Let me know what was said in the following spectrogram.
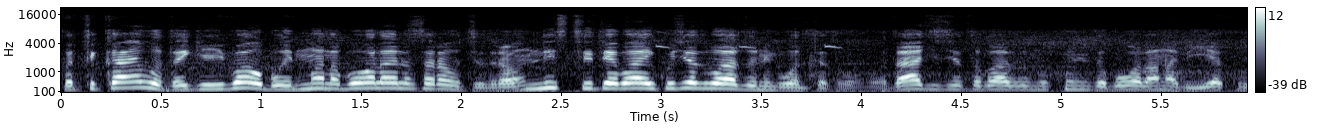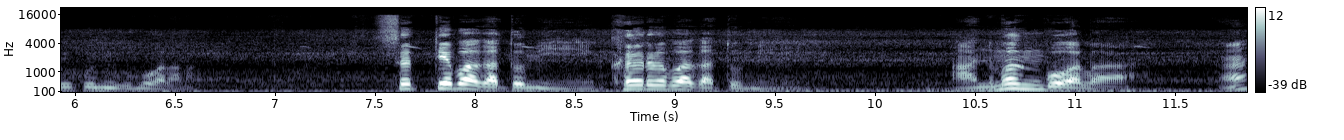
पण ते काय होतं की भाऊ बहीण मला बोलायलाच राहतात राहून. निश्चित त्या बायकोच्याच बाजूने बोलतात बाबा. दाजीच्या तर बाजूने कुणी तर बोला ना बी एक बी कुणी बोला ना. सत्य बघा तुम्ही खरं बघा तुम्ही. आणि मग बोला. हां?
